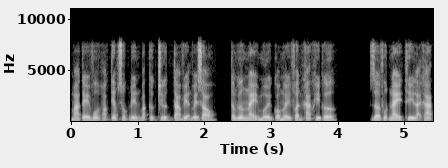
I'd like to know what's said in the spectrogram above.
Mà tề vô hoặc tiếp xúc đến bắc cực trừ tà viện về sau, tấm gương này mới có mấy phần khác khí cơ. Giờ phút này thì lại khác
